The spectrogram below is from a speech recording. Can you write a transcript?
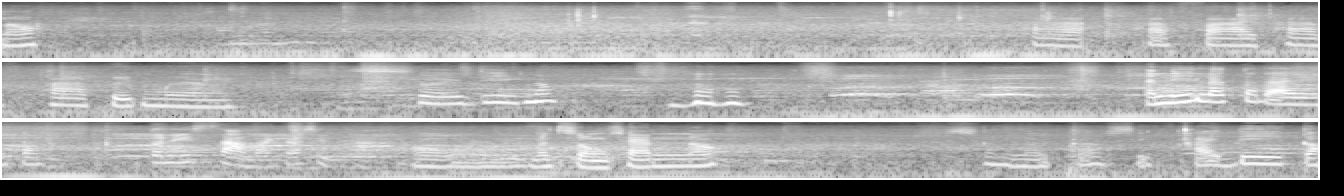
เนาะผ้าผ้าฝ้ายผ้าผ้าพื้นเมือง สวยดีเนาะอันนี้แล้วตะไดค่ะตัวนี้390ค่ะอ๋อมันสองชั้นเนาะสองร้อยเก้าสิบขายดีก็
